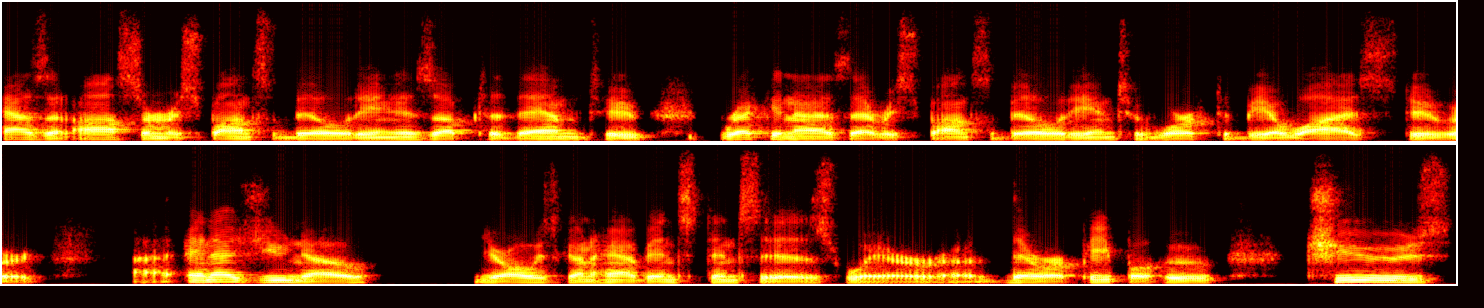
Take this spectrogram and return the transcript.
has an awesome responsibility and is up to them to recognize that responsibility and to work to be a wise steward. Uh, and as you know, you're always going to have instances where uh, there are people who choose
